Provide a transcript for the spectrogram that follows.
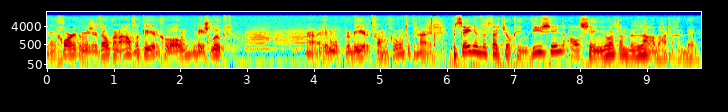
In Gorkum is het ook een aantal keren gewoon mislukt. Ja, je moet proberen het van de grond te krijgen. Betekent het dat je ook in die zin als senior een belangenbehartiger bent?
